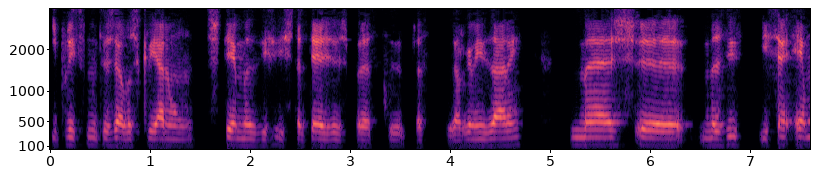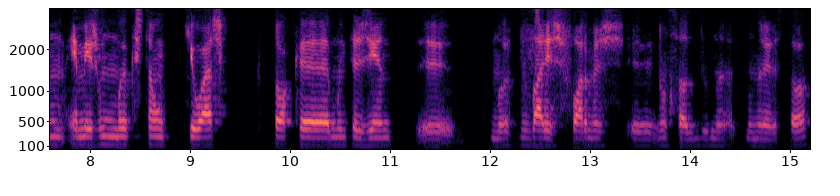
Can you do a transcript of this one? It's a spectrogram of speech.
e por isso muitas delas criaram sistemas e estratégias para se, para se organizarem, mas, uh, mas isso, isso é, é, é, mesmo uma questão que eu acho que toca muita gente uh, de várias formas, uh, não só de uma, de uma maneira só.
